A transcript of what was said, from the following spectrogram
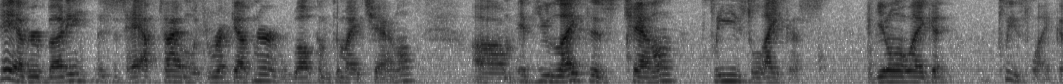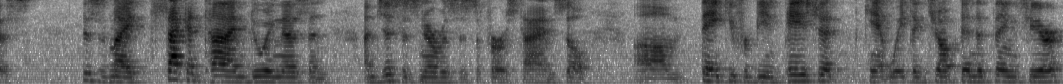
Hey everybody, this is Halftime with Rick Ebner. Welcome to my channel. Um, if you like this channel, please like us. If you don't like it, please like us. This is my second time doing this and I'm just as nervous as the first time. So um, thank you for being patient. Can't wait to jump into things here.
